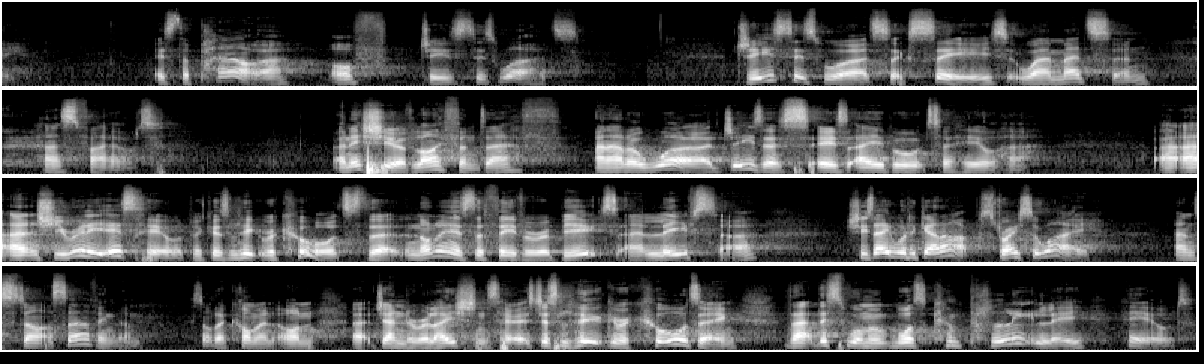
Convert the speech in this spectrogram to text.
It's the power of Jesus' words. Jesus' words succeed where medicine has failed. An issue of life and death, and at a word, Jesus is able to heal her. Uh, and she really is healed because Luke records that not only is the fever rebuked and leaves her, she's able to get up straight away and start serving them. It's not a comment on uh, gender relations here, it's just Luke recording that this woman was completely healed.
